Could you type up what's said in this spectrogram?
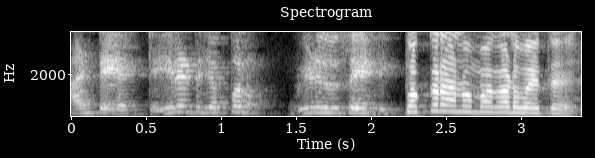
అంటే డైరెక్ట్ చెప్పను. వీడియో చూసేయండి. తొక్కరాను మగాడు అయితే.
